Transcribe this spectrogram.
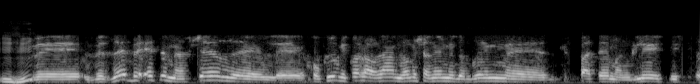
Mm-hmm. ו- וזה בעצם מאפשר uh, לחוקרים מכל העולם, לא משנה אם מדברים uh, שפת אם אנגלית, uh,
